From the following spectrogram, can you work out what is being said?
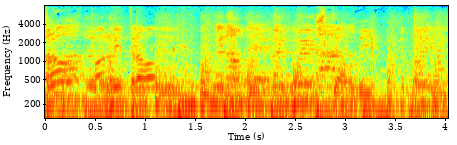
Troll, Formitrol. Isto é ali. Everybody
